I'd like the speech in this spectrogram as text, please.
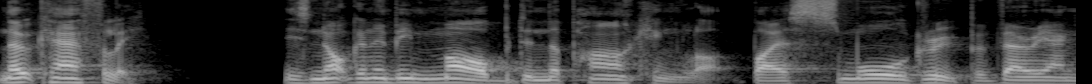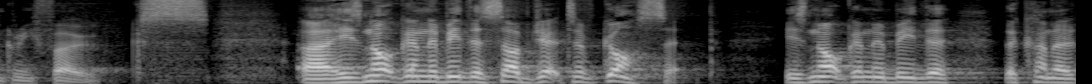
Note carefully, he's not going to be mobbed in the parking lot by a small group of very angry folks. Uh, he's not going to be the subject of gossip. He's not going to be the, the kind of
